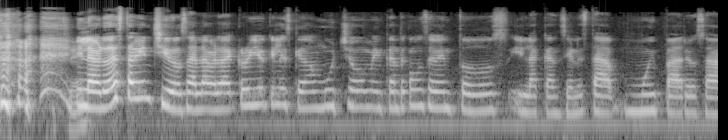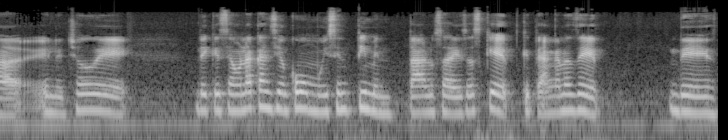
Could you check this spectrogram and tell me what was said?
y la verdad está bien chido, o sea, la verdad creo yo que les queda mucho, me encanta cómo se ven todos y la canción está muy padre, o sea, el hecho de, de que sea una canción como muy sentimental, o sea, de esas que, que te dan ganas de, de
